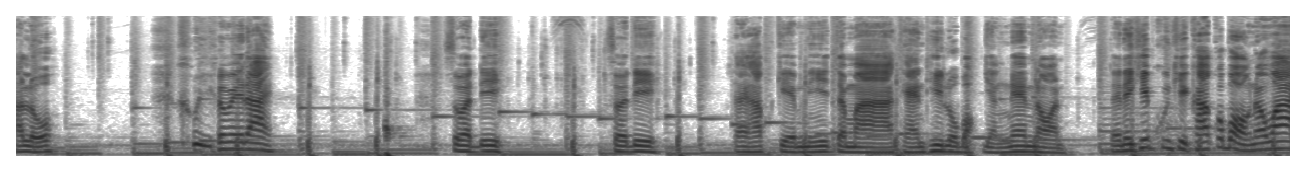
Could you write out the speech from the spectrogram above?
ฮัลโหล คุยก็ไม่ได้ วัสดี สวัสดีฉช่ครับเกมนี้จะมาแทนที่โรบอกอย่างแน่นอน แต่ในคลิปคุณขิดครับก็บอกนะว่า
